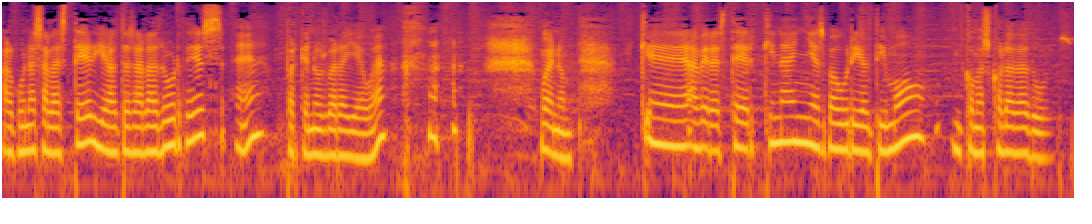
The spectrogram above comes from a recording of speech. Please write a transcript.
algunes a l'Ester i altres a la Lourdes, eh? perquè no us baralleu, eh? bueno, que, a veure, Esther, quin any es va obrir el Timó com a escola d'adults?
